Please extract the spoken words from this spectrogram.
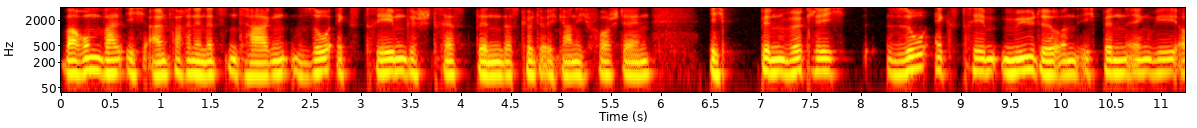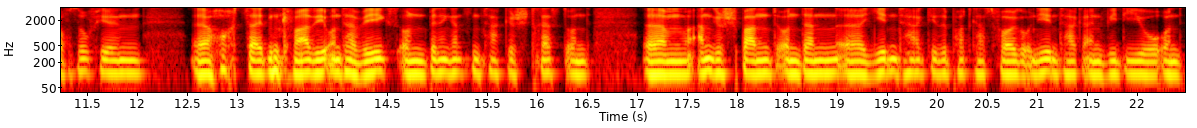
Warum? Weil ich einfach in den letzten Tagen so extrem gestresst bin, das könnt ihr euch gar nicht vorstellen. Ich bin wirklich so extrem müde und ich bin irgendwie auf so vielen äh, Hochzeiten quasi unterwegs und bin den ganzen Tag gestresst und ähm, angespannt und dann äh, jeden Tag diese Podcast-Folge und jeden Tag ein Video und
